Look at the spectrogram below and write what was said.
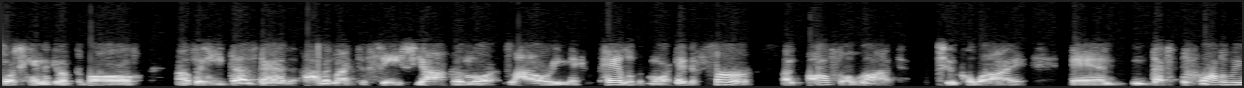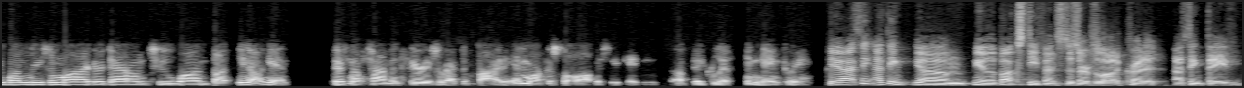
forcing him to give up the ball. Uh, when he does that, I would like to see Siakam or Lowry make him pay a little bit more. They defer an awful lot to Kawhi. And that's probably one reason why they're down 2 1. But, you know, again, there's enough time and theories are rectified. And Marc Gasol obviously gave him a big lift in game three. Yeah, I think I think um, you know the Bucks defense deserves a lot of credit. I think they've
